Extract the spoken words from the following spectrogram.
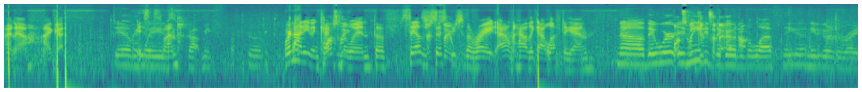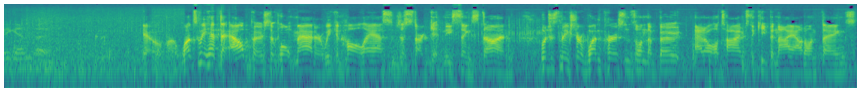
I know. I got. damn this waves one. got me fucked up. We're not even catching we- the wind. The sails are supposed to be to the right. I don't know how they got left again. No, they were. Once it we needed to to, that- go to the left. They need to go to the right again, but Yeah, once we hit the outpost, it won't matter. We can haul ass and just start getting these things done. We'll just make sure one person's on the boat at all times to keep an eye out on things.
